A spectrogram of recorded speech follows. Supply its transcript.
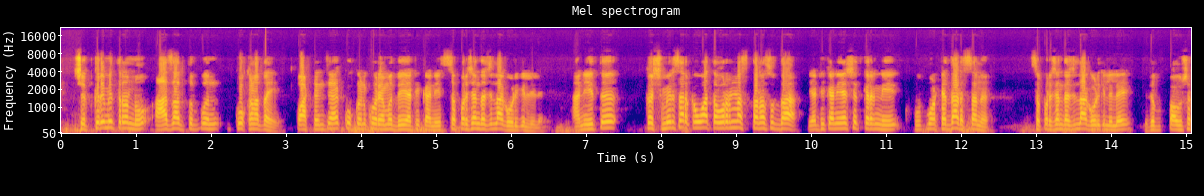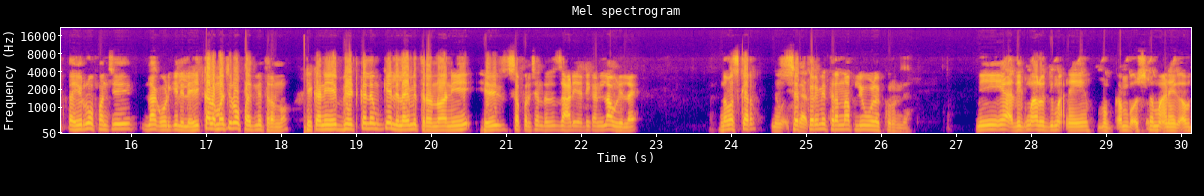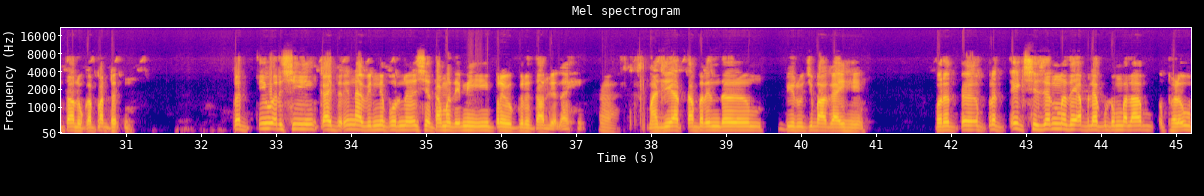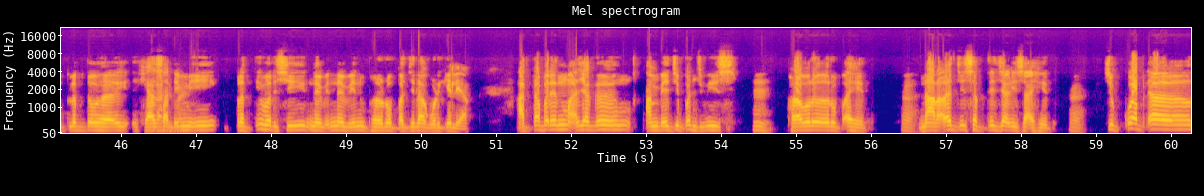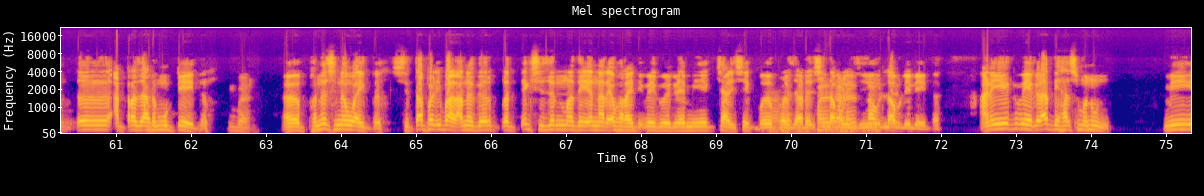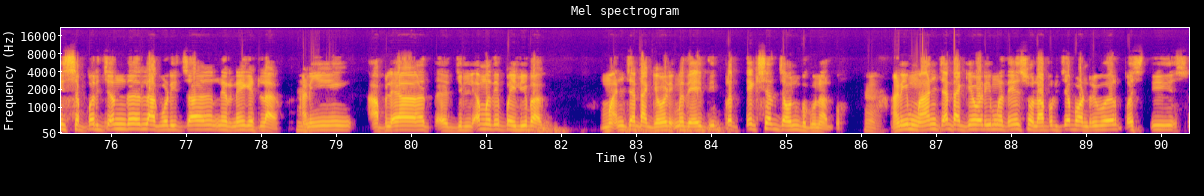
शेतकरी मित्रांनो आज आपण कोकणात आहे. पाटणच्या कोकण खोऱ्यामध्ये या ठिकाणी सफरचंदाची लागवड केलेली आहे. आणि इथं काश्मीर सारखं वातावरण नसताना सुद्धा या ठिकाणी या शेतकऱ्यांनी खूप मोठ्या धाडसानं सफरचंदाची लागवड केलेली आहे. इथं पाहू शकता ही रोपांची लागवड केलेली आहे. ही कलमाची रोप आहेत मित्रांनो. ठिकाणी हे भेट कलम केलेलं आहे मित्रांनो आणि हे सफरचंदाचं झाड या ठिकाणी लावलेलं आहे. नमस्कार. शेतकरी मित्रांना आपली ओळख करून द्या. मी अधिक मारुती माने मुक्काम पोस्ट माणेगाव तालुका पाटण प्रतिवर्षी काहीतरी नाविन्यपूर्ण शेतामध्ये मी प्रयोग करत आलेला आहे. माझी आतापर्यंत पेरूची बाग आहे परत प्रत्येक सीझनमध्ये आपल्या कुटुंबाला फळं उपलब्ध ह्यासाठी मी प्रतिवर्षी नवीन नवीन फळ रोपाची लागवड केली आहे. आतापर्यंत माझ्याकडं आंब्याची पंचवीस. फळावर रोप आहेत. नारळाची सत्तेचाळीस आहेत. चिक्कू आपल्या अठरा झाड मोठी आहेत. फणस नऊ आहेत. सीताफळी बाळानगर प्रत्येक सीझनमध्ये येणाऱ्या व्हरायटी वेगवेगळ्या मी एक चाळीस एक फळझाड म्हणजे फळझाडं सीताफळीची लावलेली आहेत. आणि एक वेगळा ध्यास म्हणून मी सफरचंद लागवडीचा निर्णय घेतला. आणि आपल्या जिल्ह्यामध्ये पहिली बाग मानच्या टाकेवाडीमध्ये आहे ती प्रत्यक्षात जाऊन बघून आलो. आणि मानच्या टाकेवाडीमध्ये सोलापूरच्या बाउंड्रीवर पस्तीस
